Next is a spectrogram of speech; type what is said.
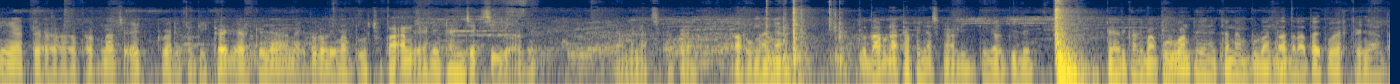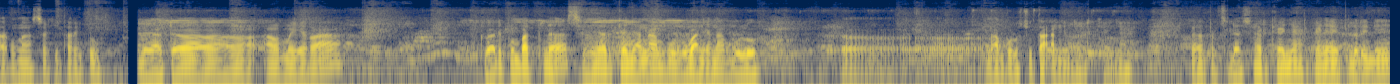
Ini ada Taruna CX 2003 ini harganya naik turun 50 jutaan ya. Ini udah injeksi ya ya minat silakan tarunanya. Untuk taruna ada banyak sekali tinggal pilih di harga 50-an dan harga 60-an rata-rata itu harganya Taruna sekitar itu. Ini ada Almera 2014 ini harganya 60-an ya 60 60 eh, jutaan ini harganya. Kita perjelas harganya harganya yang benar ini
